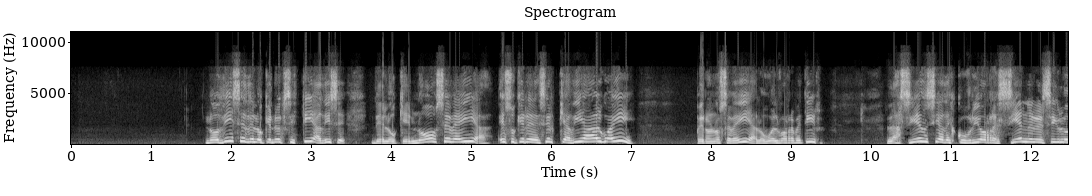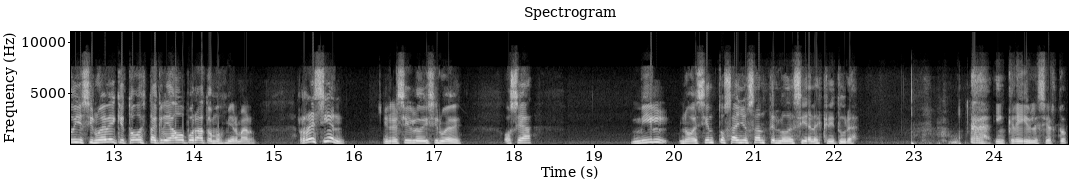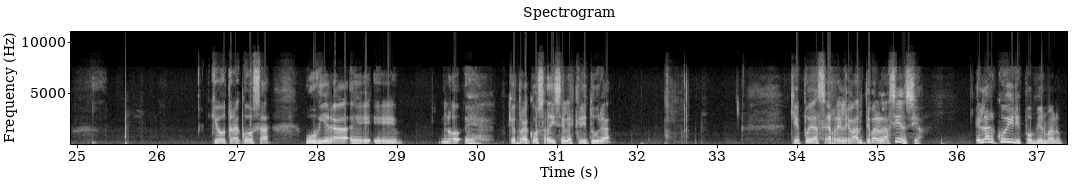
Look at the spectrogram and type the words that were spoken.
No dice de lo que no existía, dice de lo que no se veía. Eso quiere decir que había algo ahí, pero no se veía, lo vuelvo a repetir. La ciencia descubrió recién en el siglo XIX que todo está creado por átomos, mi hermano. Recién, en el siglo XIX. O sea, 1900 años antes lo decía la escritura. Increíble, ¿cierto? ¿Qué otra cosa hubiera... Eh, eh, no, eh, ¿Qué otra cosa dice la escritura que pueda ser relevante para la ciencia? El arco iris, pues mi hermano.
